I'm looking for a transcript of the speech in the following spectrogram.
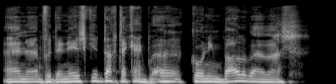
En eh, voor de eerste keer dacht ik dat ik eh, koning Boudewijn was.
